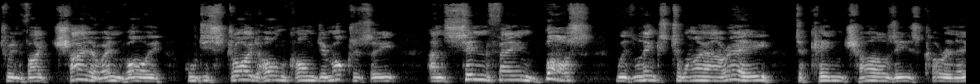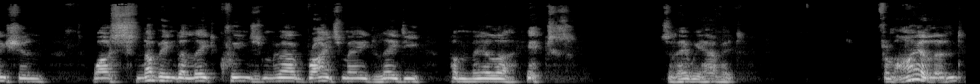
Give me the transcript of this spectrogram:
to invite China envoy who destroyed Hong Kong democracy and Sinn Féin boss with links to IRA to King Charles's coronation while snubbing the late Queen's bridesmaid, Lady Pamela Hicks. So there we have it. From Ireland,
